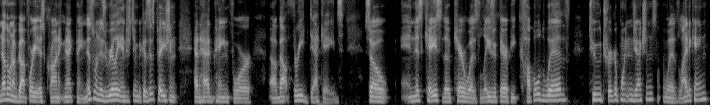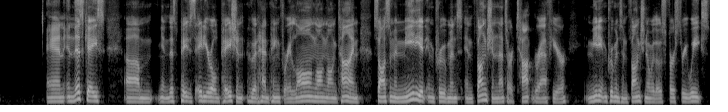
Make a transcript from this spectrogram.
Another one I've got for you is chronic neck pain. This one is really interesting because this patient had had pain for about three decades. So in this case, the care was laser therapy coupled with two trigger point injections with lidocaine. And in this case, um, you know, this, this 80 year old patient who had had pain for a long, long, long time saw some immediate improvements in function. That's our top graph here. Immediate improvements in function over those first three weeks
